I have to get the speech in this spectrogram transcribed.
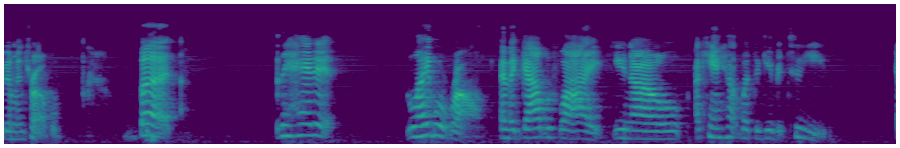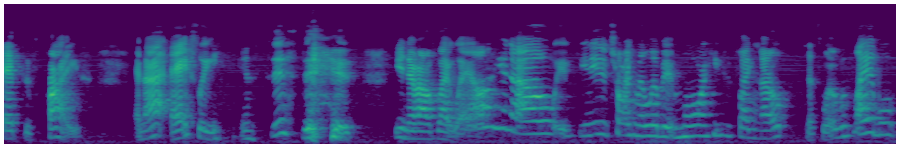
them in trouble. But they had it labeled wrong. And the guy was like, you know, I can't help but to give it to you at this price. And I actually insisted, you know, I was like, well, you know, if you need to charge me a little bit more, he was like, nope, that's what it was labeled.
